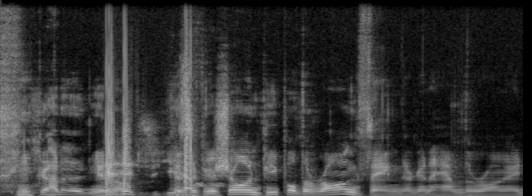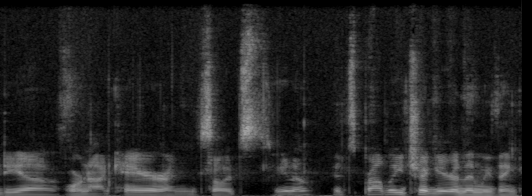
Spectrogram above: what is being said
you gotta, you know, because Yeah. if you're showing people the wrong thing, they're gonna have the wrong idea or not care, and so it's you know, it's probably trickier than we think.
